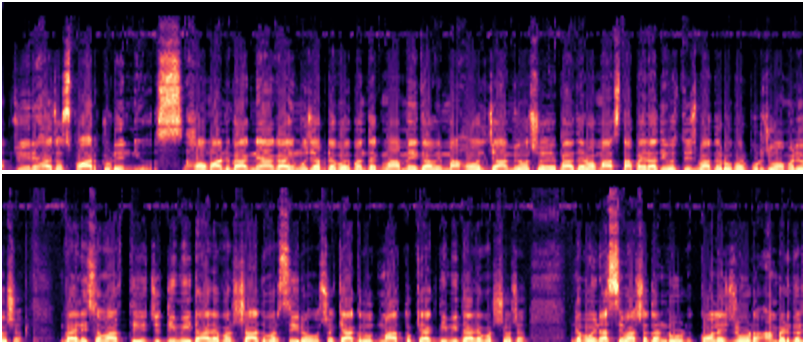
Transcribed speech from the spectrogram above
આપ જોઈ રહ્યા છો સ્પાર્ક ટુડે ન્યૂઝ હવામાન વિભાગની આગાહી મુજબ ડભોઈ પંથકમાં મેઘાવી માહોલ જામ્યો છે. ભાદરવા માસના પહેલા દિવસથી જ ભાદરો ભરપૂર જોવા મળ્યો છે. વહેલી સવારથી જ ધીમી ધારે વરસાદ વરસી રહ્યો છે. ક્યાંક ધોધમાર તો ક્યાંક ધીમી ધારે વરસ્યો છે. ડભોઈના Sevasadan road, college road, Ambedkar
